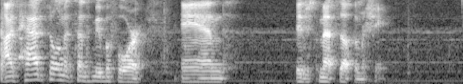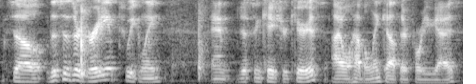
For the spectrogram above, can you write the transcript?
I've had filament sent to me before and it just messed up the machine. So this is their gradient tweakling and just in case you're curious, I will have a link out there for you guys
